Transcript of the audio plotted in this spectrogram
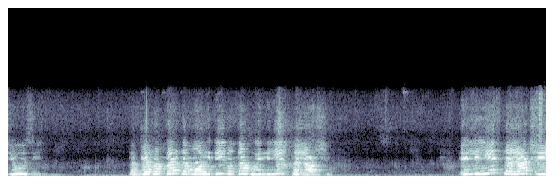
چې وځي د پیغمبر د موحدینو ته خو علیین ته لاړ شي علیین ته لاړ شي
